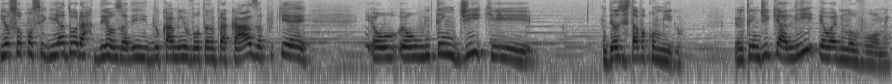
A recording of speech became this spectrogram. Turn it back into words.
E eu só consegui adorar Deus ali no caminho voltando para casa, porque eu, eu entendi que Deus estava comigo. Eu entendi que ali eu era um novo homem.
